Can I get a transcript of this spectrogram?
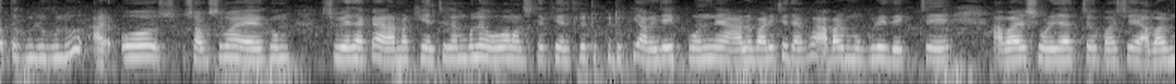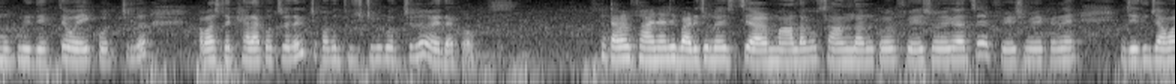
কত গুলুগুলু আর ও সবসময় এরকম শুয়ে থাকে। আর আমরা খেলছিলাম বলে ও আমাদের সাথে খেলছিল টুকি টুকি। আমি যেই ফোন নিয়ে আলো বাড়িয়েছি, দেখো, আবার মুখ ঘুরে দেখছে, আবার সরে যাচ্ছে ও পাশে, আবার মুখ ঘুরে দেখছে, ও এই করছিল আমার সাথে খেলা করছিল, দেখছ কত দুষ্টুমি করছিল, এই দেখো। তারপর ফাইনালি বাড়ি চলে এসেছি, আর মা দেখো স্নান দান করে ফ্রেশ হয়ে গেছে ফ্রেশ হয়ে এখানে যেহেতু জামা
